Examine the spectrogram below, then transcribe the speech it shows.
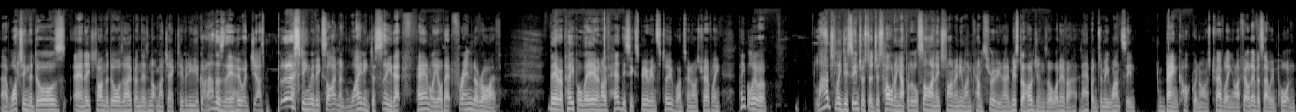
uh, watching the doors, and each time the doors open, there's not much activity. You've got others there who are just bursting with excitement, waiting to see that family or that friend arrive. There are people there, and I've had this experience too once when I was travelling, people who are largely disinterested, just holding up a little sign each time anyone comes through, you know, Mr. Hodgins or whatever. It happened to me once in Bangkok when I was travelling, and I felt ever so important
